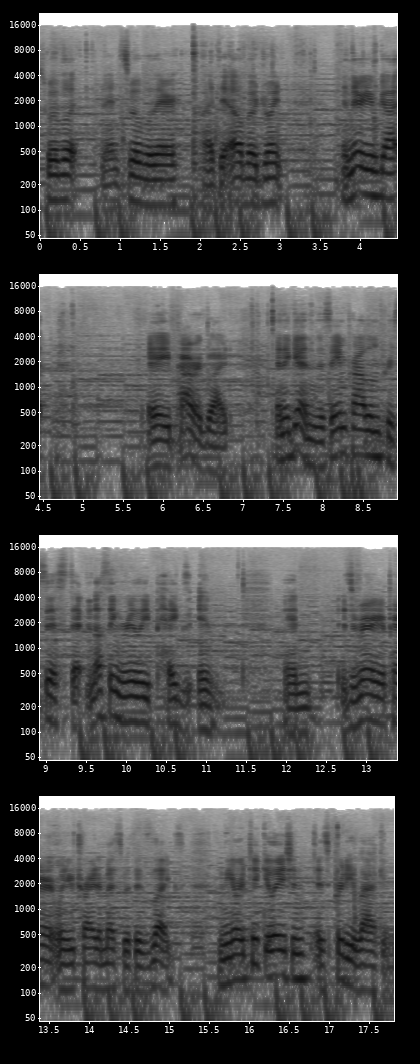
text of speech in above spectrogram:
Swivel it, and then swivel there at the elbow joint. And there you've got a power glide. And again, the same problem persists that nothing really pegs in. And it's very apparent when you try to mess with his legs. And the articulation is pretty lacking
